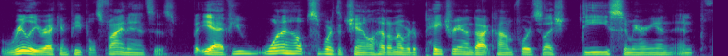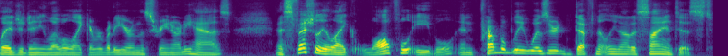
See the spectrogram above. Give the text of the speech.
really wrecking people's finances. But yeah, if you want to help support the channel, head on over to patreon.com forward slash dsumerian and pledge at any level like everybody here on the screen already has and especially like Lawful Evil and probably Wizard, definitely not a scientist,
